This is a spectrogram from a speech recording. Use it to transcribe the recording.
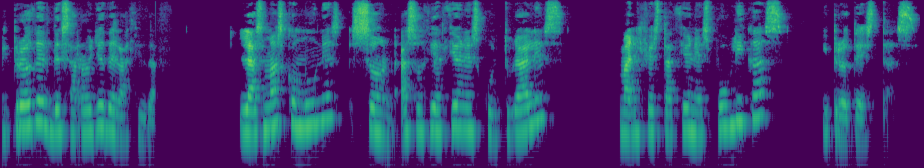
en pro del desarrollo de la ciudad. Las más comunes son asociaciones culturales, manifestaciones públicas y protestas.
